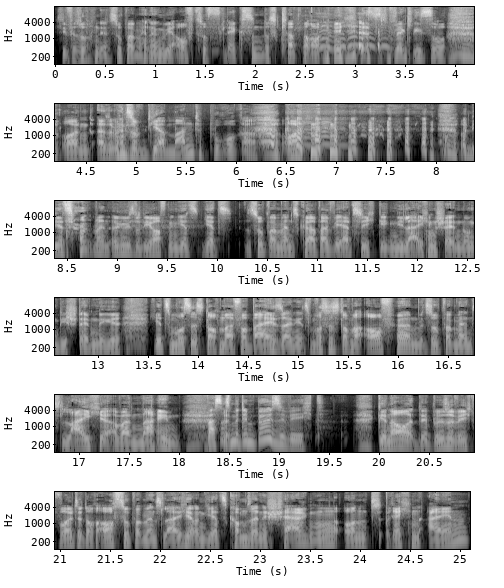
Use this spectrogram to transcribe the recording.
sie versuchen den Superman irgendwie aufzuflexen. Das klappt auch nicht. Das ist wirklich so. Und also mit so einem Diamantbohrer. Und, und jetzt hat man irgendwie so die Hoffnung, jetzt, jetzt Supermans Körper wehrt sich gegen die Leichenschändung, die ständige. Jetzt muss es doch mal vorbei sein. Jetzt muss es doch mal aufhören mit Supermans Leiche. Aber nein. Was ist mit dem Bösewicht? Genau, der Bösewicht wollte doch auch Supermans Leiche und jetzt kommen seine Schergen und brechen ein,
